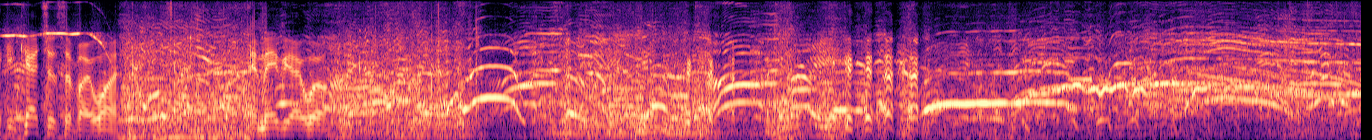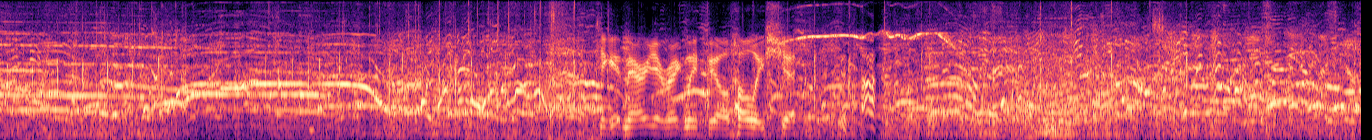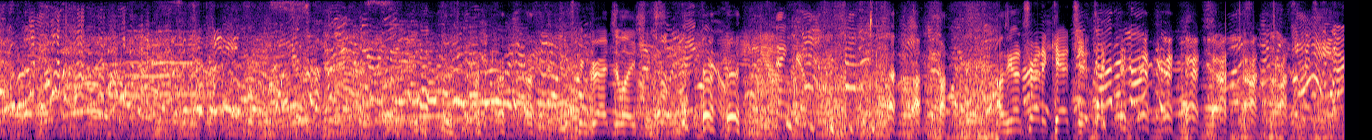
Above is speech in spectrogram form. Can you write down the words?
I can catch this if I want. And maybe I will. to get married at Wrigley Field, holy shit. Congratulations. Thank you. Thank you. I was going to try right. to catch it.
